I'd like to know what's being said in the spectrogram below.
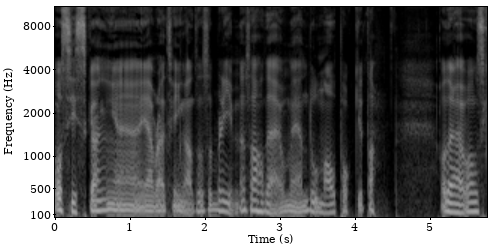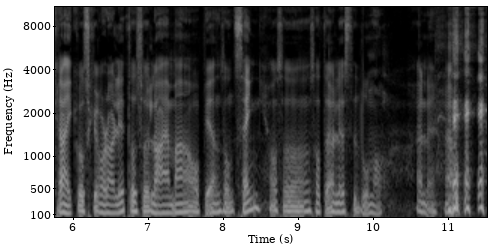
Og sist gang eh, jeg blei tvinga til å bli med, så hadde jeg jo med en Donald Pocket, da. Og drev og skreik og skråla litt, og så la jeg meg oppi en sånn seng, og så satt jeg og leste Donald. Eller, ja.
